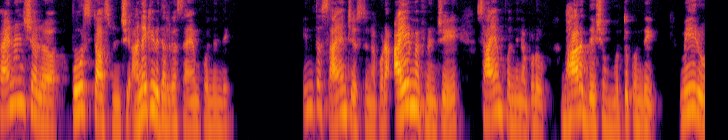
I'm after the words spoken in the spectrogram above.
ఫైనాన్షియల్ ఫోర్ స్టార్స్ నుంచి అనేక విధాలుగా సాయం పొందింది. ఇంత సాయం చేస్తున్నా కూడా ఐఎంఎఫ్ నుంచి సాయం పొందినప్పుడు భారతదేశం మొత్తుకుంది. మీరు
